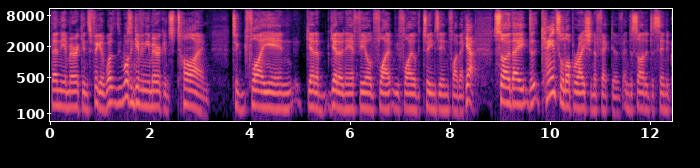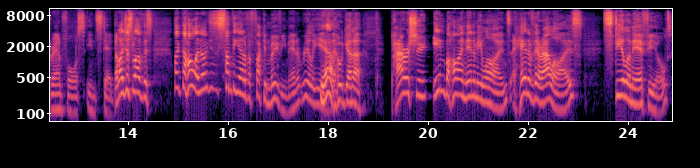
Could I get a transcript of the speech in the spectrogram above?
than the Americans figured. It wasn't giving the Americans time to fly in, get a get an airfield, fly fly all the teams in, fly back out. So they d- cancelled Operation Effective and decided to send a ground force instead. But I just love this, like the whole. Like, this is something out of a fucking movie, man. It really is. Yeah. They were gonna parachute in behind enemy lines ahead of their allies, steal an airfield,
